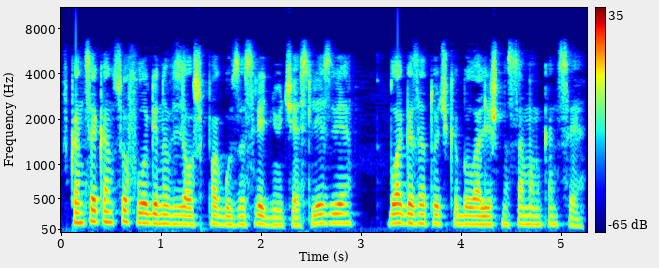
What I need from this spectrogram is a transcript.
В конце концов Логинов взял шпагу за среднюю часть лезвия, благо заточка была лишь на самом конце.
